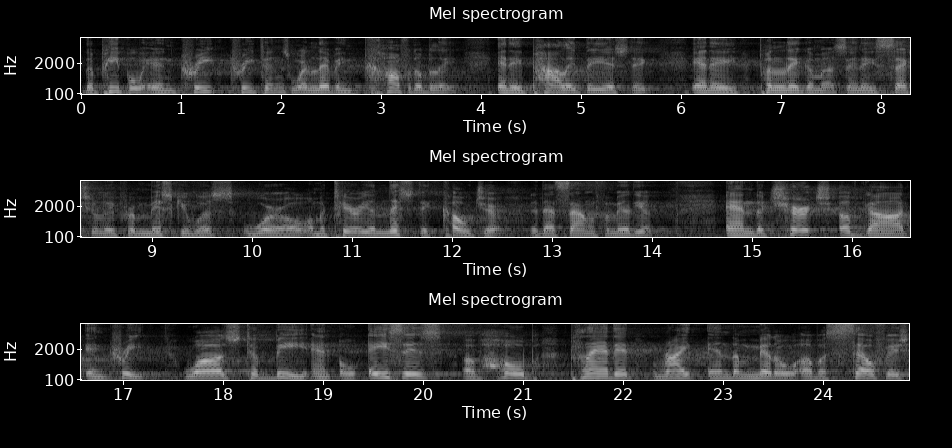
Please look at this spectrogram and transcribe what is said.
The people in Crete, Cretans, were living comfortably in a polytheistic, in a polygamous, in a sexually promiscuous world, a materialistic culture. Did that sound familiar? And the church of God in Crete was to be an oasis of hope planted right in the middle of a selfish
